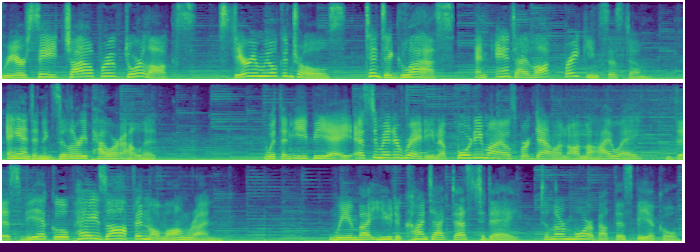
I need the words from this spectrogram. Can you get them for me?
rear seat child proof door locks, steering wheel controls, tinted glass, an anti lock braking system, and an auxiliary power outlet. With an EPA estimated rating of 40 miles per gallon on the highway, this vehicle pays off in the long run. We invite you to contact us today to learn more about this vehicle.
